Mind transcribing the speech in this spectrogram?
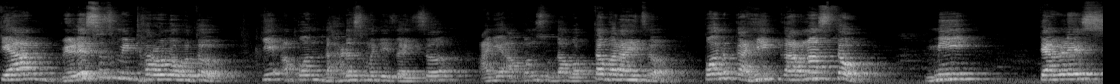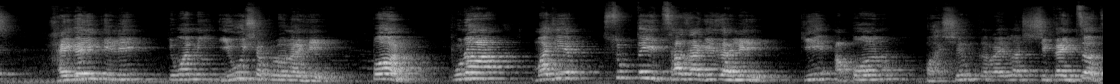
त्या वेळेसच मी ठरवलं होतं की आपण धाडसमध्ये जायचं आणि आपण सुद्धा वक्ता बनायचं. पण काही कारणास्तव मी त्यावेळेस हायगाई केली किंवा मी येऊ शकलो नाही. पण पुन्हा माझी एक सुप्त इच्छा जागी झाली की आपण भाषण करायला शिकायचंच.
